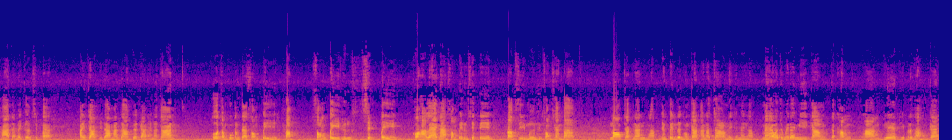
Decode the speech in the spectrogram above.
15 แต่ไม่เกิน 18 ไปจากบิดามารดาเพื่อการอนาจารโทษจำคุกตั้งแต่ 2 ปีปรับ 2 ปีถึง 10 ปี ข้อหาแรกนะ 2 ปีถึง 10 ปี ปรับ 40,000 ถึง 200,000 บาท นอกจากนั้นครับยังเป็นเรื่องของการอนาจารอีกใช่ไหมครับ แม้ว่าจะไม่ได้มีการกระทำทางเพศที่เป็นลักษณะของการ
